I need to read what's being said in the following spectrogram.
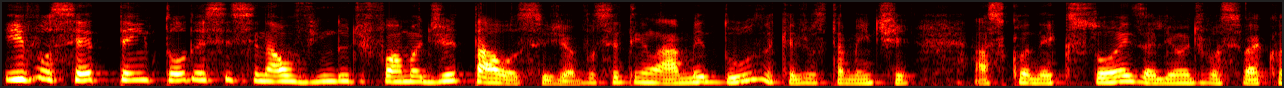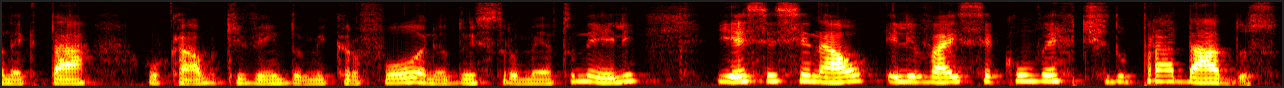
E você tem todo esse sinal vindo de forma digital, ou seja, você tem lá a Medusa, que é justamente as conexões ali onde você vai conectar o cabo que vem do microfone ou do instrumento nele, e esse sinal ele vai ser convertido para dados,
